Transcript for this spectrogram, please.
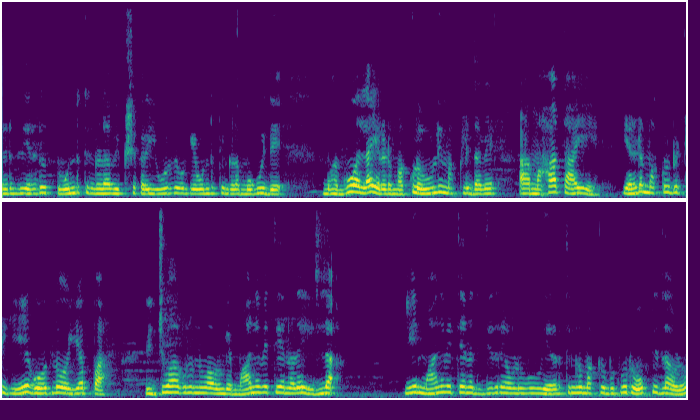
ಎರಡು ಎರಡು, ಒಂದು ತಿಂಗಳ ವೀಕ್ಷಕರು ಇವ್ರಿಗೆ ಒಂದು ತಿಂಗಳ ಮಗು ಇದೆ. ಮಗು ಅಲ್ಲ, ಎರಡು ಮಕ್ಕಳು ಹುಳಿ ಮಕ್ಕಳಿದ್ದಾವೆ. ಆ ಮಹಾ ತಾಯಿ ಎರಡು ಮಕ್ಕಳು ಬಿಟ್ಟು ಹೇಗೆ ಓದ್ಲು ಅಯ್ಯಪ್ಪ. ನಿಜವಾಗ್ಲೂ ಅವಳಿಗೆ ಮಾನವೀಯತೆ ಅನ್ನೋದೇ ಇಲ್ಲ. ಏನು ಮಾನವೀಯತೆ ಅನ್ನೋದು ಇದ್ದಿದ್ರೆ ಅವಳು ಎರಡು ತಿಂಗಳು ಮಕ್ಕಳು ಬಿಟ್ಬಿಟ್ಟು ಹೋಗ್ತಿದ್ಲ ಅವಳು.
